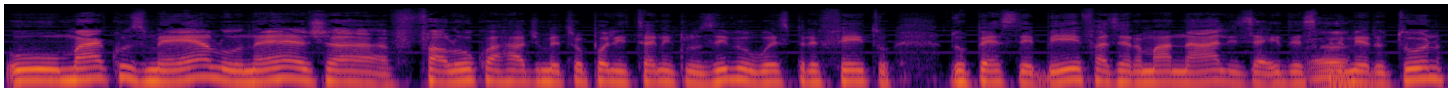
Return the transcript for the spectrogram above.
o Marcos Melo, né, já falou com a Rádio Metropolitana, inclusive o ex-prefeito do PSDB, fazendo uma análise aí desse É. primeiro turno,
